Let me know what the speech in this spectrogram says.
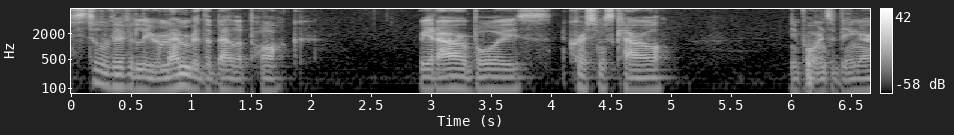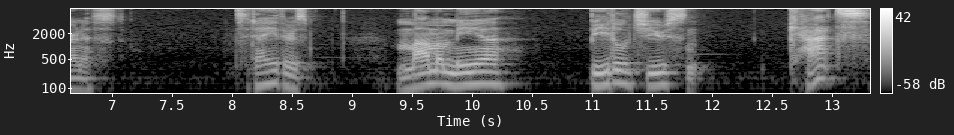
I still vividly remember the Belle Epoque. We had Our Boys, A Christmas Carol, the importance of being earnest. Today there's Mamma Mia, Beetlejuice, and cats.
